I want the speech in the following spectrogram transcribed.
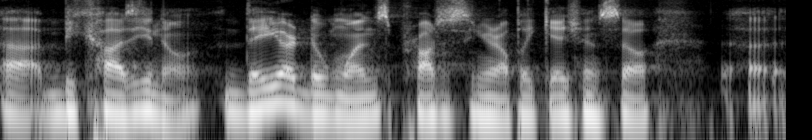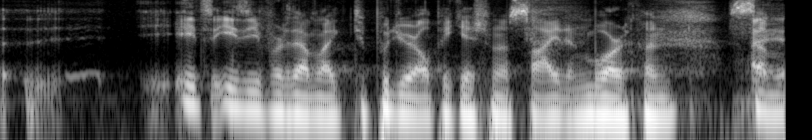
uh, because you know they are the ones processing your application. So. Uh, it's easy for them like to put your application aside and work on some. I-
